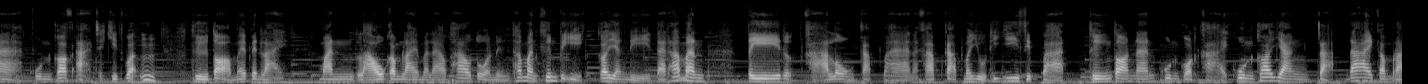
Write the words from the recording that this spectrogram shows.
25 คุณก็อาจจะคิดว่า อืถือต่อไม่เป็นไร มันเรากำไรมาแล้วเท่าตัวหนึ่ง ถ้ามันขึ้นไปอีกก็ยังดี แต่ถ้ามันตีขาลงกลับมานะครับ กลับมาอยู่ที่ 20 บาท ถึงตอนนั้นคุณกดขายคุณก็ยังจะได้กำไร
